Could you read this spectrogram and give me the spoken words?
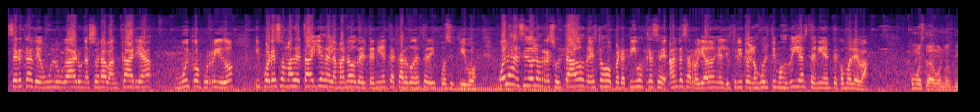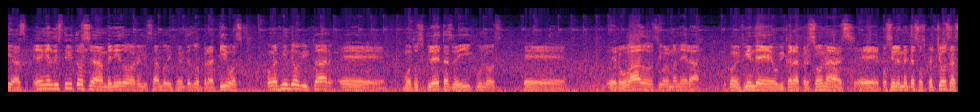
cerca de un lugar, una zona bancaria muy concurrido y por eso más detalles de la mano del teniente a cargo de este dispositivo. ¿Cuáles han sido los resultados de estos operativos que se han desarrollado en el distrito en los últimos días, teniente? ¿Cómo le va? ¿Cómo está? Buenos días. En el distrito se han venido realizando diferentes operativos con el fin de ubicar eh, motocicletas, vehículos eh, eh, robados, de igual manera con el fin de ubicar a personas posiblemente sospechosas.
